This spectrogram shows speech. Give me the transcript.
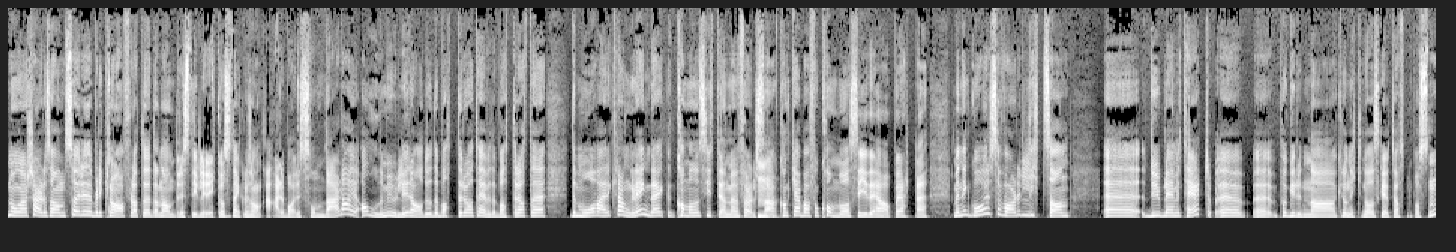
Noen ganger så er det sånn Sorry, det blir ikke noe av, for at eh, den andre stiller ikke. Og så tenker du sånn Er det bare sånn det er, da? I alle mulige radiodebatter og TV-debatter at det, det må være krangling. Det kan man jo sitte igjen med en følelse Mm. av. Kan ikke jeg bare få komme og si det jeg har på hjertet? Men i går så var det litt sånn Uh, Du ble invitert uh, uh, av kronikken du hadde skrevet i Aftenposten,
